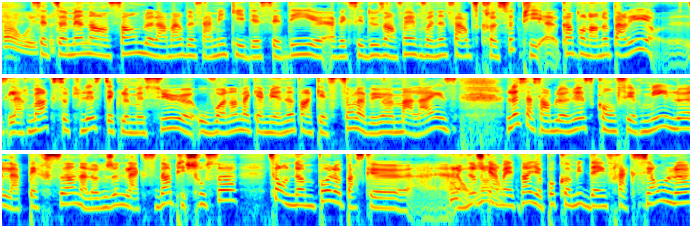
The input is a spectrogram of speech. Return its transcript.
Ah oui, cette semaine bien. ensemble. La mère de famille qui est décédée euh, avec ses deux enfants, elle revenait de faire du crossfit. Puis euh, quand on en a parlé, la rumeur qui circulait, c'était que le monsieur euh, au volant de la camionnette en question avait eu un malaise. Là, ça semblerait se confirmer, là, la personne à l'origine de l'accident. Puis je trouve ça, tu sais, on le nomme pas là parce que à Non, venir non, jusqu'à maintenant, il n'a pas commis d'infraction. Là,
